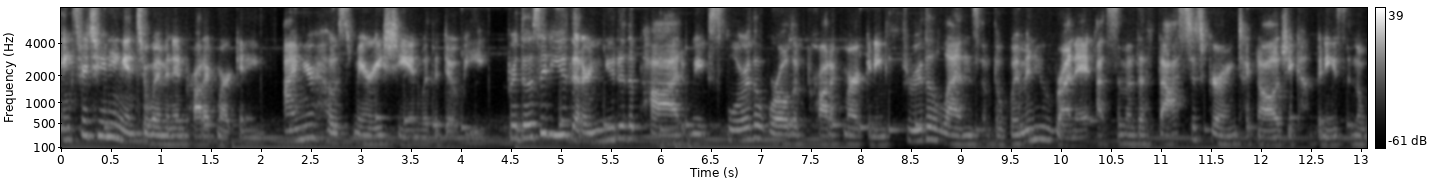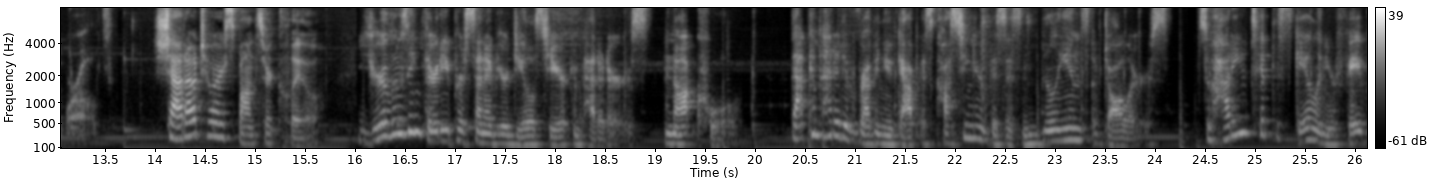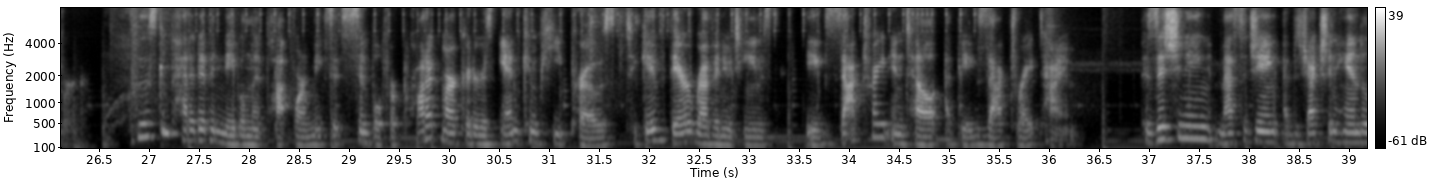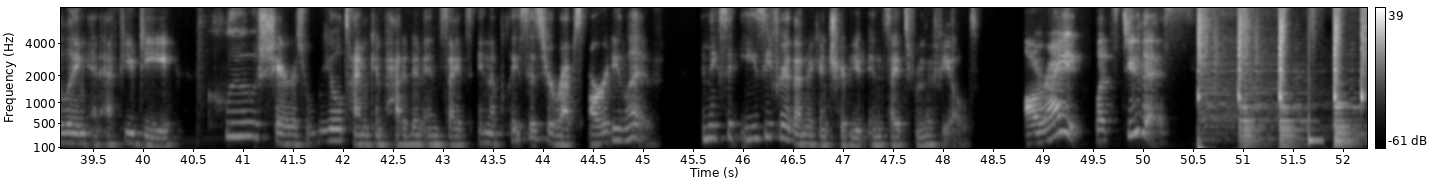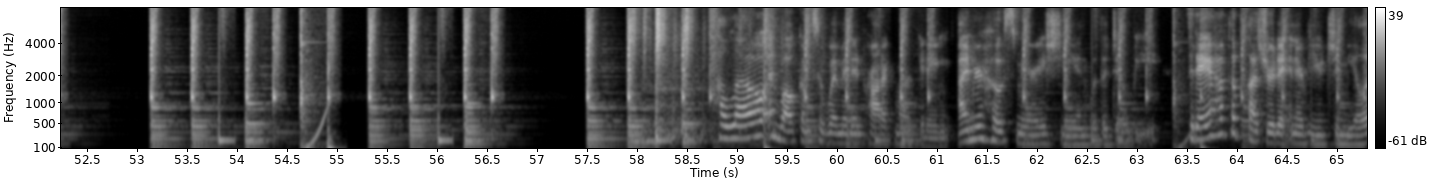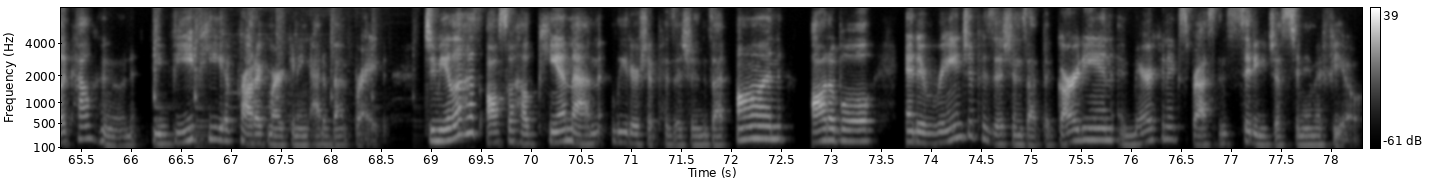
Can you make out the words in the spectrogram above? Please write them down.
Thanks for tuning in to Women in Product Marketing. I'm your host, Mary Sheehan with Adobe. For those of you that are new to the pod, we explore the world of product marketing through the lens of the women who run it at some of the fastest growing technology companies in the world. Shout out to our sponsor, Klue. You're losing 30% of your deals to your competitors. Not cool. That competitive revenue gap is costing your business millions of dollars. So, how do you tip the scale in your favor? Klue's competitive enablement platform makes it simple for product marketers and compete pros to give their revenue teams the exact right intel at the exact right time. Positioning, messaging, objection handling, and FUD, Klue shares real time competitive insights in the places your reps already live. It makes it easy for them to contribute insights from the field. All right, let's do this. Hello and welcome to Women in Product Marketing. I'm your host, Mary Sheehan with Adobe. Today I have the pleasure to interview Jameelah Calhoun, the VP of Product Marketing at Eventbrite. Jameelah has also held PMM leadership positions at On, Audible, and a range of positions at The Guardian, American Express, and Citi, just to name a few.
